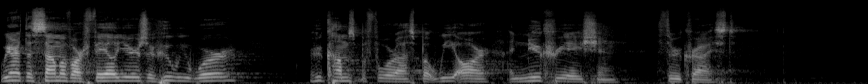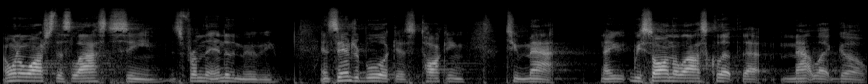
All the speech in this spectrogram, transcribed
We aren't the sum of our failures or who we were or who comes before us, but we are a new creation through Christ. I want to watch this last scene. It's from the end of the movie. And Sandra Bullock is talking to Matt. Now, we saw in the last clip that Matt let go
